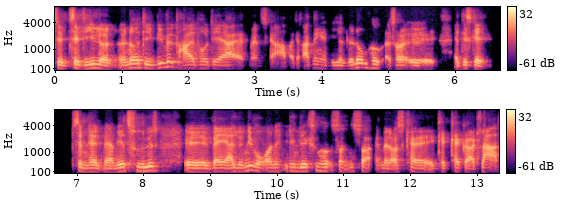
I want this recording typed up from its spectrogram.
til, til ligeløn. Øh, noget af det, vi vil pege på, det er, at man skal arbejde i retning af via lønumhed, altså øh, at det skal simpelthen være mere tydeligt, øh, hvad er lønniveauerne i en virksomhed, sådan så at man også kan, kan, kan gøre klart,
